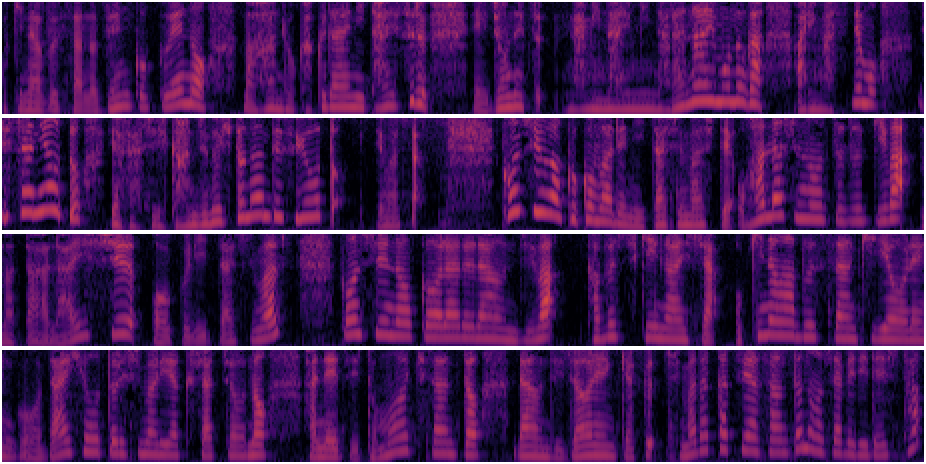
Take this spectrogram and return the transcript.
沖縄物産の全国への、まあ、販路拡大に対する、えー、情熱、並々にならないものがあります。でも、実際に会うと優しい感じの人なんですよ、と言ってました。今週はここまでにいたしまして、お話の続きはまた来週お送りいたします。今週のコーラルラウンジは、株式会社沖縄物産企業連合代表取締役社長の羽地智明さんとラウンジ常連客島田克也さんとのおしゃべりでした。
